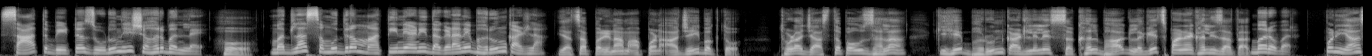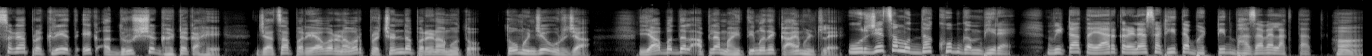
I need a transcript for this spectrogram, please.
सात बेटं जोडून हे शहर बनलंय. हो. मधला समुद्र मातीने आणि दगडाने भरून काढला. याचा परिणाम आपण आजही बघतो. थोडा जास्त पाऊस झाला की हे भरून काढलेले सखल भाग लगेच पाण्याखाली जातात. बरोबर. पण या सगळ्या प्रक्रियेत एक अदृश्य घटक आहे ज्याचा पर्यावरणावर प्रचंड परिणाम होतो. तो म्हणजे ऊर्जा. याबद्दल आपल्या माहितीमध्ये काय म्हटलंय? ऊर्जेचा मुद्दा खूप गंभीर आहे. विटा तयार करण्यासाठी त्या भट्टीत भाजाव्या लागतात. हां.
